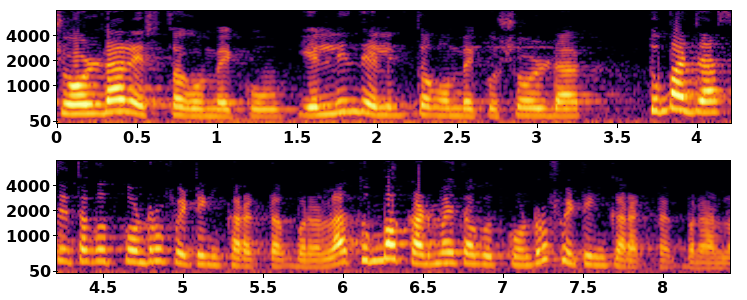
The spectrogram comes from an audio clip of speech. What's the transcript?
ಶೋಲ್ಡರ್ ಎಷ್ಟು ತೊಗೊಬೇಕು, ಎಲ್ಲಿಂದ ಎಲ್ಲಿಗೆ ತೊಗೊಬೇಕು ಶೋಲ್ಡರ್ ತುಂಬ ಜಾಸ್ತಿ ತೆಗೆದುಕೊಂಡ್ರೂ ಫಿಟ್ಟಿಂಗ್ ಕರೆಕ್ಟಾಗಿ ಬರಲ್ಲ, ತುಂಬ ಕಡಿಮೆ ತೆಗೆದುಕೊಂಡ್ರೂ ಫಿಟ್ಟಿಂಗ್ ಕರೆಕ್ಟಾಗಿ ಬರಲ್ಲ.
